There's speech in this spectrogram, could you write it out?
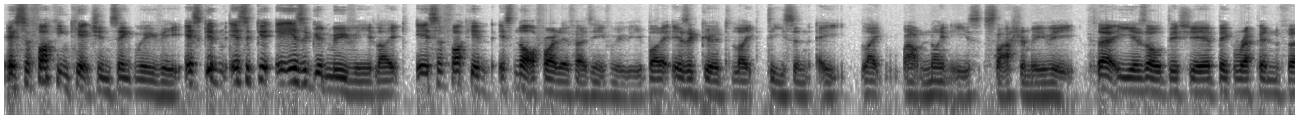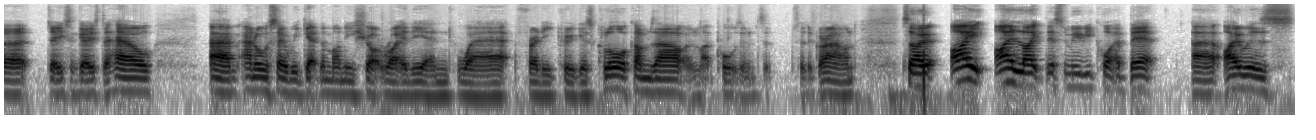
it's a fucking kitchen sink movie. It's good. It's a good. It is a good movie. Like it's a fucking. It's not a Friday the Thirteenth movie, but it is a good, like decent eight, like about nineties slasher movie. Thirty years old this year. Big repping for Jason Goes to Hell, um, and also we get the money shot right at the end where Freddy Krueger's claw comes out and like pulls him to, to the ground. So I I like this movie quite a bit. Uh, I was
